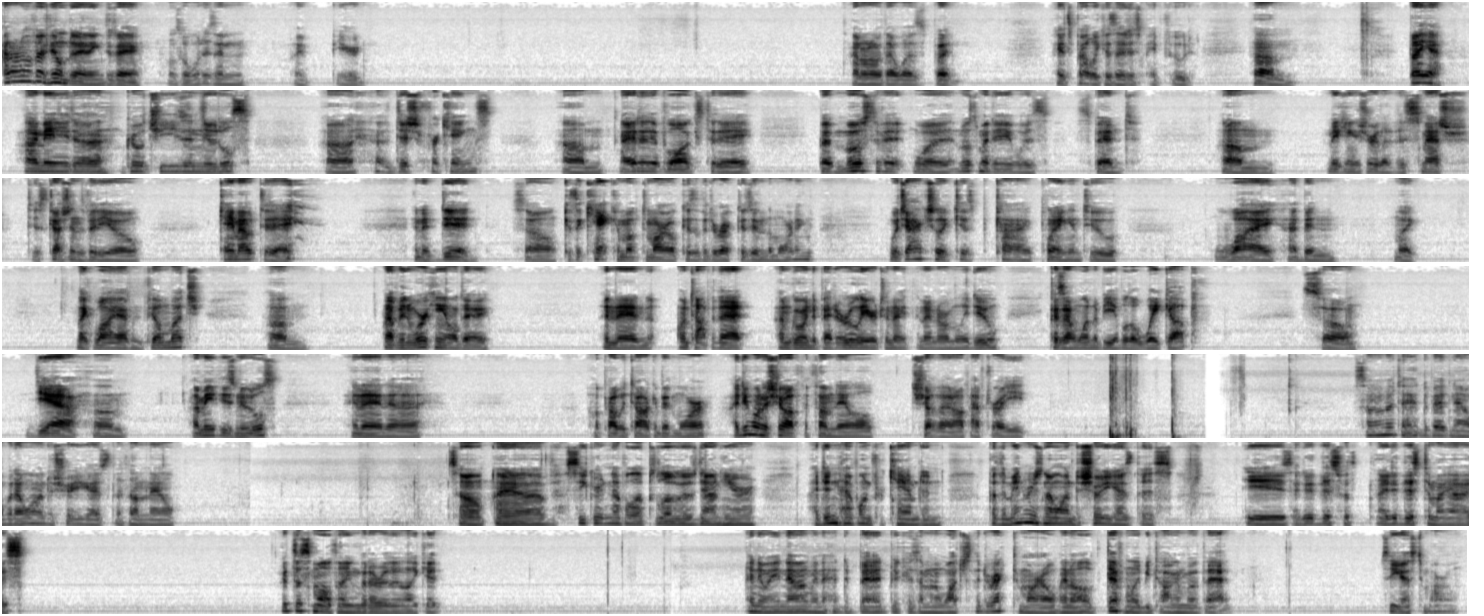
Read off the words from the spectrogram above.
I don't know if I filmed anything today. Also, what is in my beard? I don't know what that was, but it's probably because I just made food. Um, but yeah, I made uh, grilled cheese and noodles, uh, a dish for kings. Um, I edited vlogs today, but most of it was most of my day was spent um, making sure that the Smash discussions video came out today, and it did. So, because it can't come out tomorrow because of the direct is in the morning, which actually is kind of playing into why I've been like like why I haven't filmed much. Um, I've been working all day, and then on top of that, I'm going to bed earlier tonight than I normally do because I want to be able to wake up. So, yeah, um, I made these noodles, and then uh, I'll probably talk a bit more. I do want to show off the thumbnail. I'll show that off after I eat. So I'm about to head to bed now, but I wanted to show you guys the thumbnail. So I have Secret Level Ups logos down here. I didn't have one for Camden, but the main reason I wanted to show you guys this is I did this with I did this to my eyes. It's a small thing, but I really like it. Anyway, now I'm going to head to bed because I'm going to watch the direct tomorrow, and I'll definitely be talking about that. See you guys tomorrow.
